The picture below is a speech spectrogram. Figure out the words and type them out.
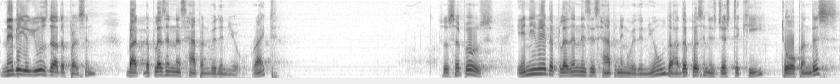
maybe you use the other person, but the pleasantness happened within you, right? So suppose anyway the pleasantness is happening within you, the other person is just a key to open this,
